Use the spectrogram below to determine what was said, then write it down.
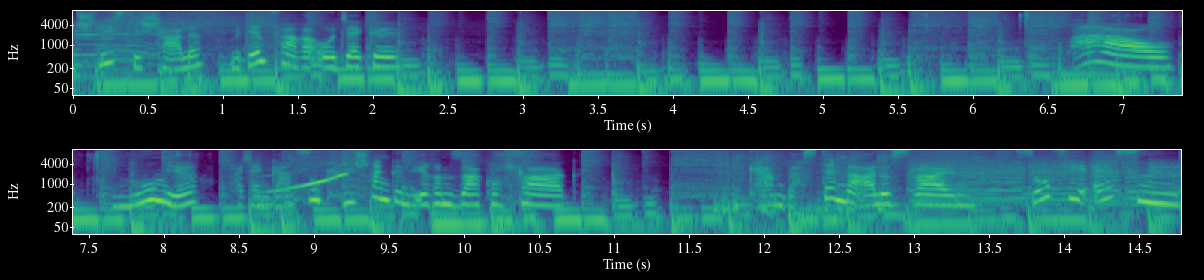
Und schließt die Schale mit dem Pharao-Deckel. Wow, die Mumie hat einen ganzen Kühlschrank in ihrem Sarkophag. Wie kam das denn da alles rein? So viel Essen.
